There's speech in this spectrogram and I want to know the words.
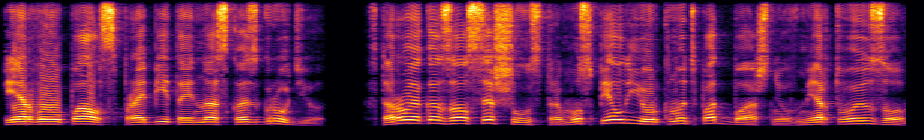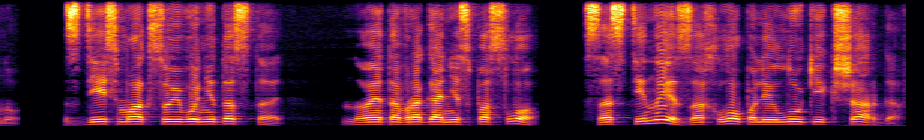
Первый упал с пробитой насквозь грудью. Второй оказался шустрым, успел юркнуть под башню в мертвую зону. Здесь Максу его не достать. Но это врага не спасло. Со стены захлопали луки кшаргов.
